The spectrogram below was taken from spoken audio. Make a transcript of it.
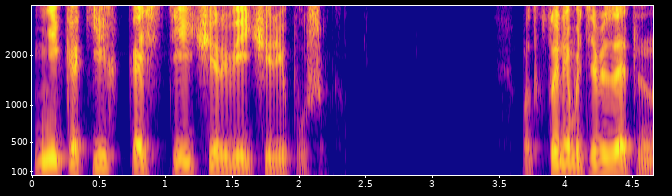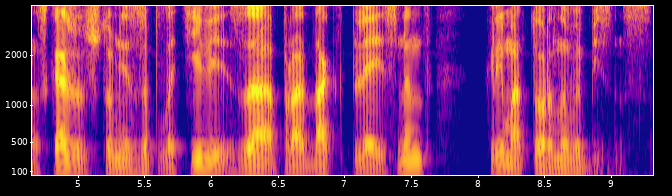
никаких костей, червей, черепушек. Вот кто-нибудь обязательно скажет, что мне заплатили за продакт-плейсмент крематорного бизнеса.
